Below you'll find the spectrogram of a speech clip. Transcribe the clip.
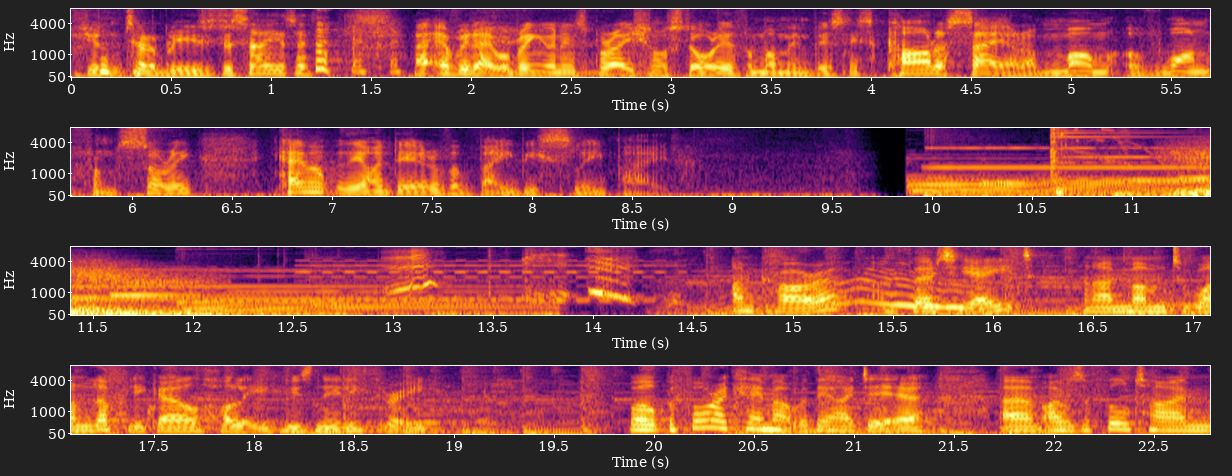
Which isn't terribly easy to say, is it? uh, every day we'll bring you an inspirational story of a mum in business. Cara Sayer, a mum of one from Surrey, came up with the idea of a baby sleep aid. I'm Cara, I'm 38, and I'm mum to one lovely girl, Holly, who's nearly three. Well, before I came up with the idea, um, I was a full time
